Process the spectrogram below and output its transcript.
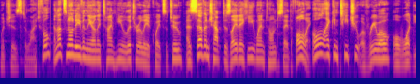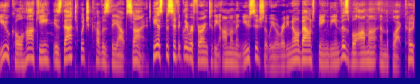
which is delightful. And that's not even the only time he literally equates the two, as seven chapters later he went on to say the following, all I can teach you of Ryuo, or what you call haki, is that which covers the outside. He is specifically referring to the armament usage that we already know about, being the invisible armor and the black coating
